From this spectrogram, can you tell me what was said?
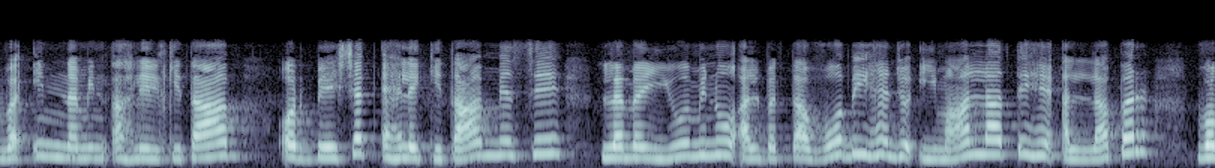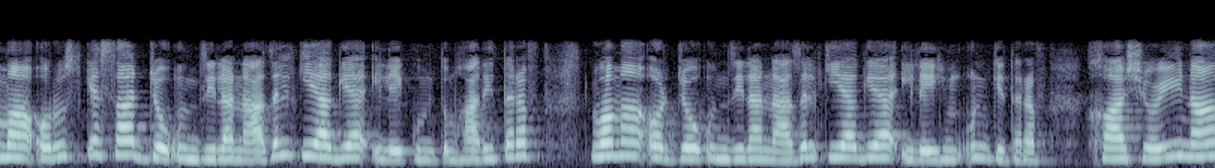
و ان نمن اہل کتاب اور بے شک اہل کتاب میں سے لمن یومن البتہ وہ بھی ہیں جو ایمان لاتے ہیں اللہ پر۔ وما، اور اس کے ساتھ جو انزلہ نازل کیا گیا الیکم تمہاری طرف۔ وما، اور جو انزلہ نازل کیا گیا الیہم ان کی طرف۔ خاشعینہ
